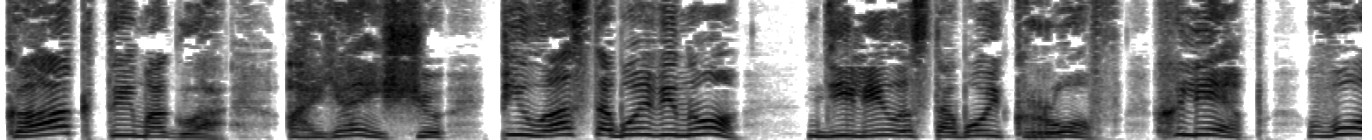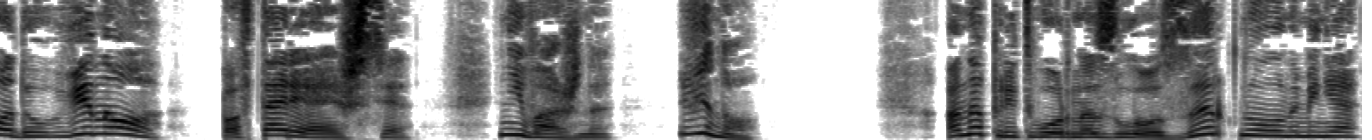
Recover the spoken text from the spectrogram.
«Как ты могла? А я еще пила с тобой вино, делила с тобой кров, хлеб, воду, вино. Повторяешься. Неважно. Вино». Она притворно зло зыркнула на меня,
